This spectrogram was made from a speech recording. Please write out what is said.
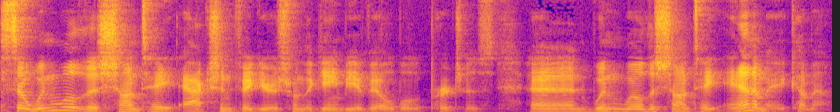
so, when will the Shantae action figures from the game be available to purchase? And when will the Shantae anime come out?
